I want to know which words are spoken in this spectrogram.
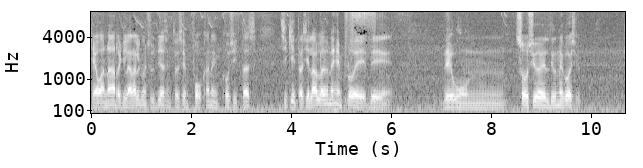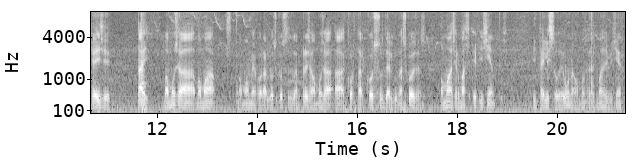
que van a arreglar algo en sus vidas, entonces se enfocan en cositas chiquitas. Y él habla de un ejemplo de, de, un socio de él de un negocio que dice, Tai, vamos a, vamos a, vamos a mejorar los costos de la empresa, vamos a, a cortar costos de algunas cosas, vamos a ser más eficientes. Y Tai listo de una, vamos a ser más eficientes.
